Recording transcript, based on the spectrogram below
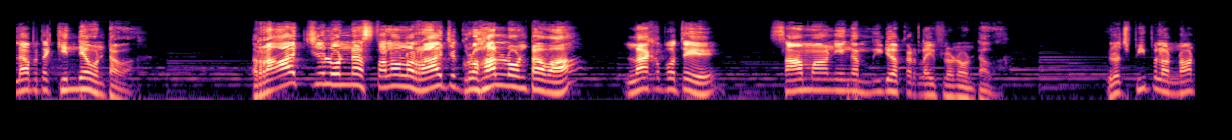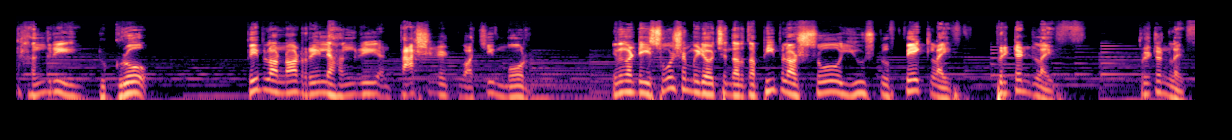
లేకపోతే కిందే ఉంటావా? రాజ్యులు ఉన్న స్థలంలో రాజ్య గృహాల్లో ఉంటావా లేకపోతే సామాన్యంగా మీడియాకర్ లైఫ్లోనే ఉంటావా? ఈరోజు people are not hungry to grow people are not really hungry and passionate to achieve more ఎందుకంటే ఈ సోషల్ మీడియా వచ్చిన తర్వాత people are so used to fake life pretend life pretend life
